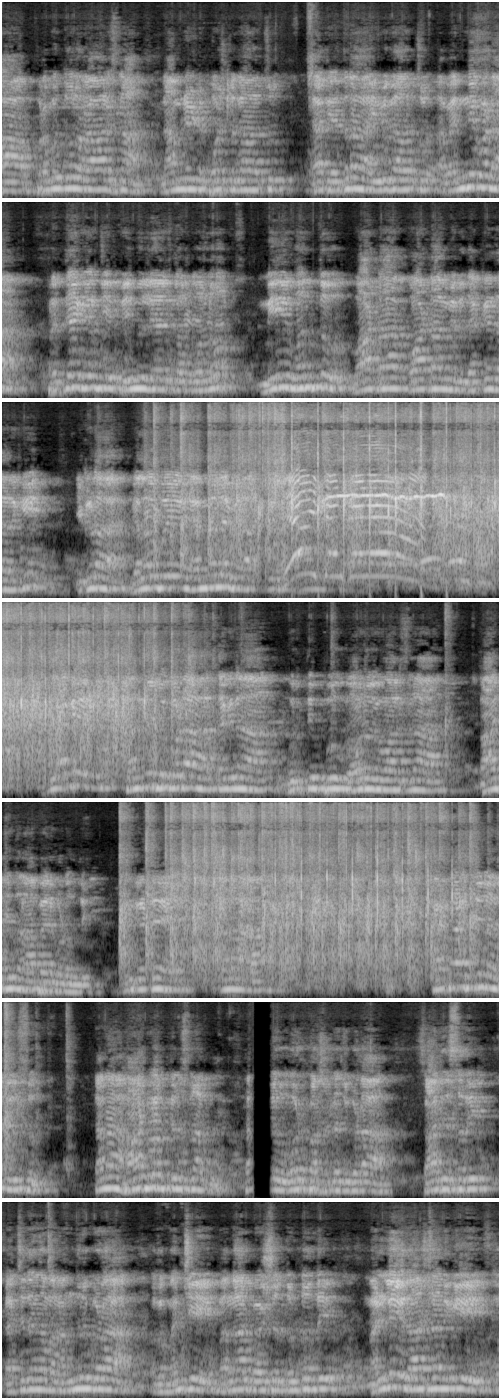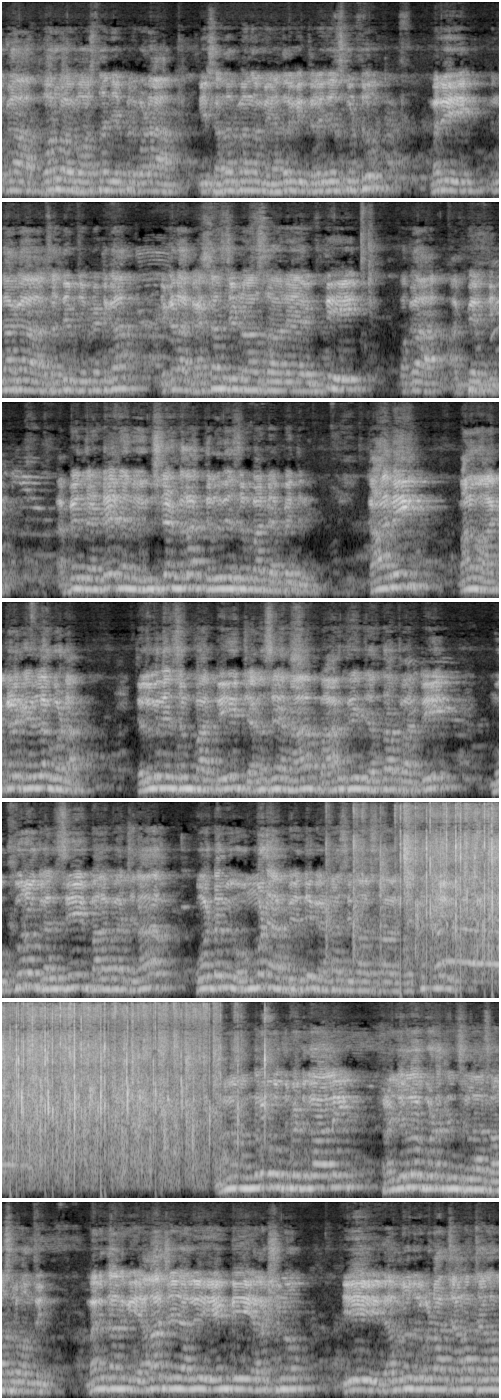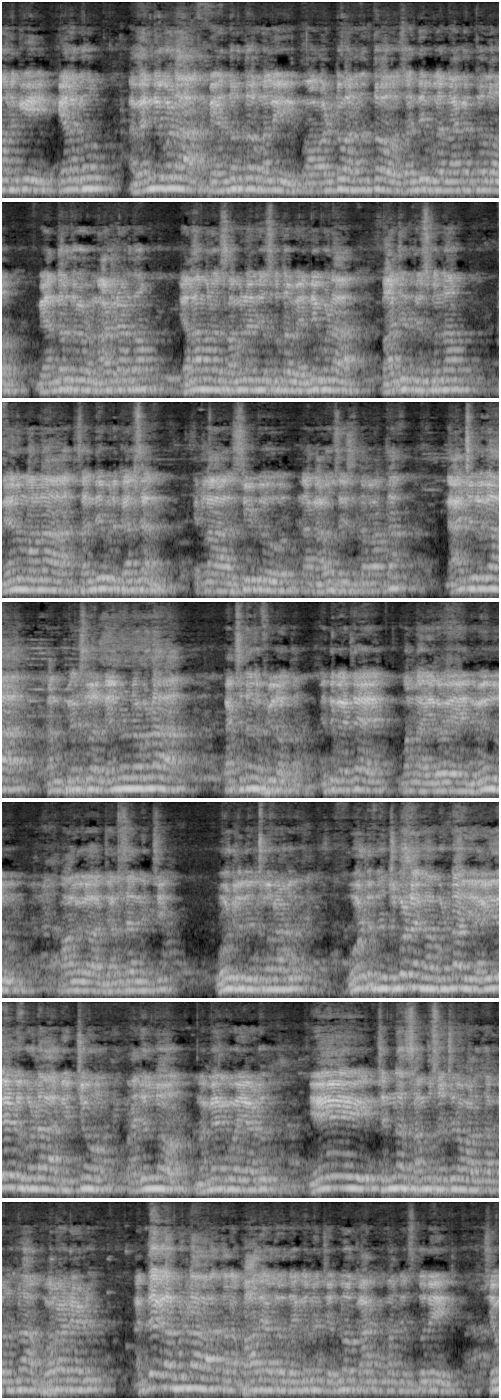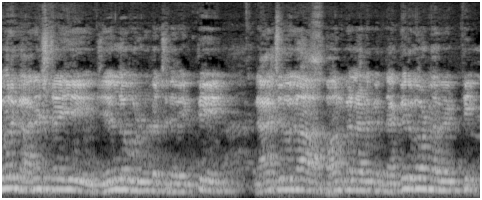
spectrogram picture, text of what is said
ఆ ప్రభుత్వంలో రావాల్సిన నామినేటెడ్ పోస్టులు కావచ్చు లేకపోతే ఇతర ఇవి కావచ్చు అవన్నీ కూడా ప్రత్యేకించి భీముల నియోజకవర్గంలో మీ వంతు వాటా కోటా మీకు దక్కేదానికి ఇక్కడ గెలవబోయే ఎమ్మెల్యే అలాగే సందీప్ కూడా తగిన గుర్తింపు గౌరవం ఇవ్వాల్సిన బాధ్యత నా పైన కూడా ఉంది. ఎందుకంటే తన కెపాసిటీ నాకు తెలుసు. తన హార్డ్ వర్క్ తెలుసు నాకు. ఓట్ పర్సంటేజ్ కూడా సాధిస్తుంది. ఖచ్చితంగా మన అందరూ కూడా ఒక మంచి బంగారు భవిష్యత్తు ఉంటుంది. మళ్ళీ రాష్ట్రానికి ఒక పూర్వ వస్తుందని చెప్పి కూడా ఈ సందర్భంగా మీ అందరికీ తెలియజేసుకుంటూ మరి ఇందాక సందీప్ చెప్పినట్టుగా ఇక్కడ గంటా శ్రీనివాసరావు అనే వ్యక్తి ఒక అభ్యర్థి. అభ్యర్థి అంటే నేను ఇన్సిడెంట్గా తెలుగుదేశం పార్టీ అభ్యర్థిని. కానీ మనం అక్కడికి వెళ్ళినా కూడా తెలుగుదేశం పార్టీ జనసేన భారతీయ జనతా పార్టీ ముగ్గురు కలిసి బలపరిచిన కూటమి ఉమ్మడి అభ్యర్థి గంటా శ్రీనివాసరావు అనే వ్యక్తిని మనం అందరూ గుర్తుపెట్టుకోవాలి ప్రజల్లో కూడా తీసుకెళ్ళాల్సిన అవసరం ఉంది. మరి దానికి ఎలా చేయాలి ఏంటి ఎలక్షన్? ఈ నెల రోజులు కూడా చాలా చాలా మనకి కీలకం. అవన్నీ కూడా మీ అందరితో మళ్ళీ అంటూ అనంతో సందీప్ గారి నాయకత్వంలో మీ అందరితో కూడా మాట్లాడదాం. ఎలా మనం సమన్వయం చేసుకుందాం ఇవన్నీ కూడా బాధ్యత తీసుకుందాం. నేను మొన్న సందీప్ని కలిశాను. ఇట్లా సీటు నాకు అనౌన్స్ చేసిన తర్వాత న్యాచురల్గా తన ప్లేస్లో నేనున్నా కూడా ఖచ్చితంగా ఫీల్ అవుతాం. ఎందుకంటే మొన్న ఇరవై ఐదు వేలు మామూలుగా జనసేన నుంచి ఓట్లు తెచ్చుకున్నాడు. ఓట్లు తెచ్చుకోవడమే కాకుండా ఈ ఐదేళ్ళు కూడా నిత్యం ప్రజల్లో మమేకమయ్యాడు. ఏ చిన్న సమస్య వచ్చినా వాళ్ళ తప్పకుండా పోరాడాడు. అంతేకాకుండా తన పాదయాత్ర దగ్గర నుంచి ఎన్నో కార్యక్రమాలు చేసుకుని చివరికి అరెస్ట్ అయ్యి జైల్లో కూడా ఉండొచ్చిన వ్యక్తి న్యాచురల్గా పవన్ కళ్యాణ్కి దగ్గరగా ఉన్న వ్యక్తి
